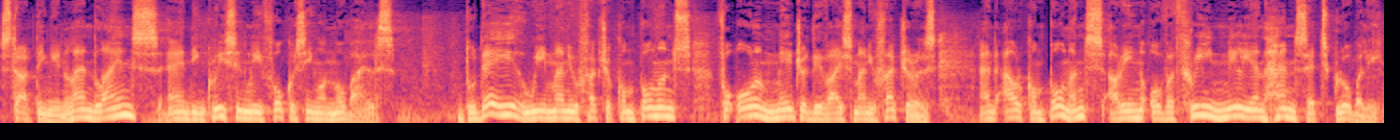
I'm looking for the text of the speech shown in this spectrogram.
starting in landlines and increasingly focusing on mobiles. Today, we manufacture components for all major device manufacturers, and our components are in over 3 million handsets globally.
